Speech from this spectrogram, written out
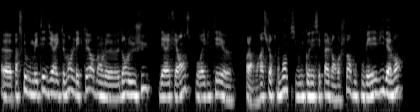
parce que vous mettez directement le lecteur dans le, dans le jus des références pour éviter. voilà, on rassure tout le monde, si vous ne connaissez pas Jean Rochefort, vous pouvez évidemment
